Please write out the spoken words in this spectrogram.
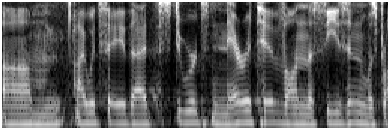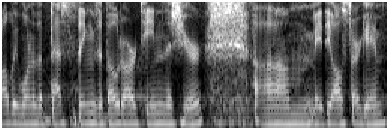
Um, I would say that Stuart's narrative on the season was probably one of the best things about our team this year. Um, made the All Star game.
